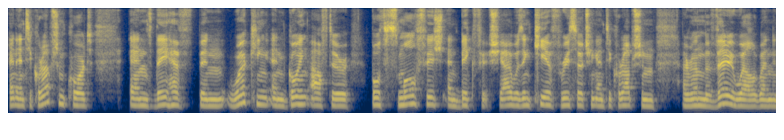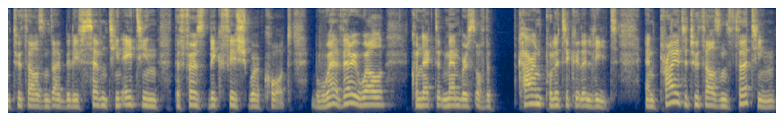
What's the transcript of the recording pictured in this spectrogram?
and anti-corruption court and they have been working and going after both small fish and big fish. Yeah, I was in Kiev researching anti-corruption. I remember very well when in 2000, I believe 17, 18, the first big fish were caught. Very well connected members of the current political elite. And prior to 2013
